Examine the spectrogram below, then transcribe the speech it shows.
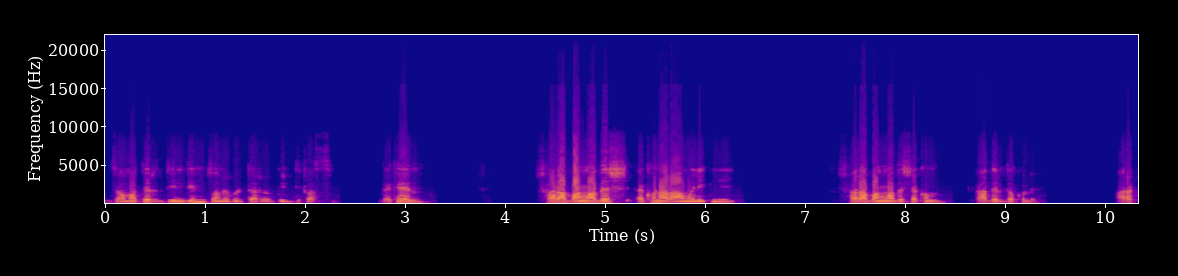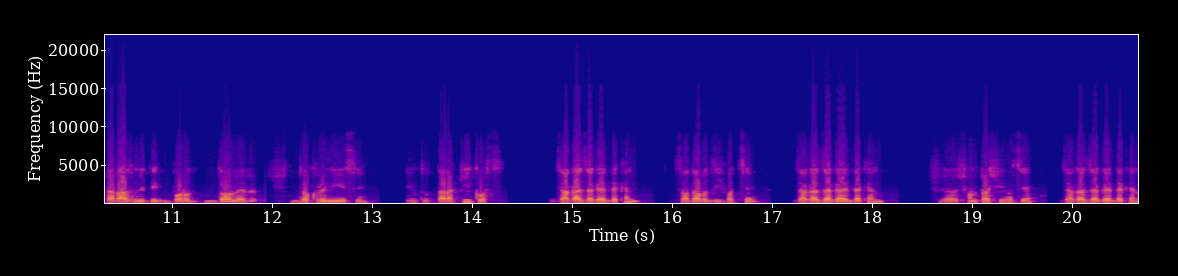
জামাতের দিন দিন জনপ্রিয়তা বৃদ্ধি পাচ্ছে। দেখেন সারা বাংলাদেশ এখন আর আওয়ামী লীগ নেই। সারা বাংলাদেশ এখন কাদের দখলে? আর একটা রাজনৈতিক বড় দলের দখলে নিয়েছে। কিন্তু তারা কি করছে? জায়গায় জায়গায় দেখেন, চাঁদাবাজি হচ্ছে। জায়গায় জায়গায় দেখেন সন্ত্রাসী হচ্ছে। জায়গায় জায়গায় দেখেন,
